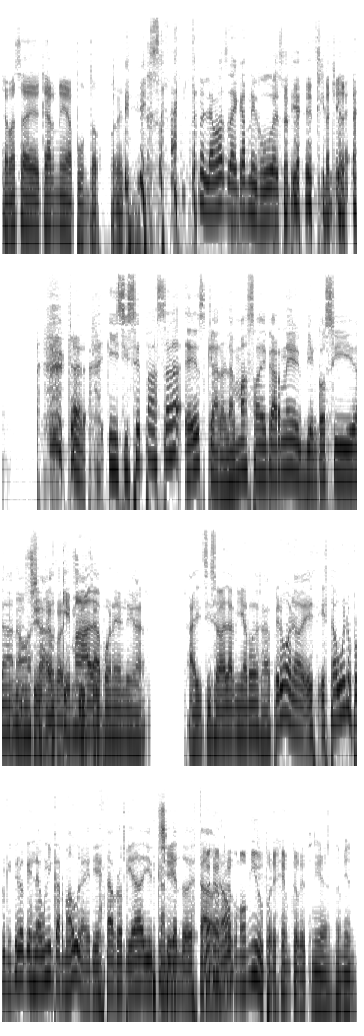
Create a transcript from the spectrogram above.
la masa de carne a punto. Poner. Exacto, la masa de carne jugosa, te iba a decir, claro. Claro, y si se pasa es, claro, la masa de carne bien cocida, ¿no? Sí, ya quemada, Sí, ponele. Ahí sí se va la mierda ya. Pero bueno, es- está bueno porque creo que es la única armadura que tiene esta propiedad de ir cambiando de estado, Bueno, ¿no? pero como Mew, por ejemplo, que tenía también.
